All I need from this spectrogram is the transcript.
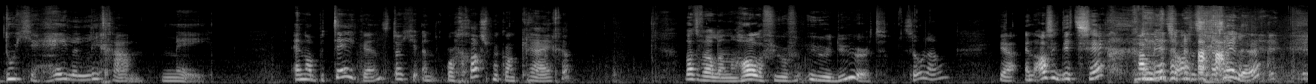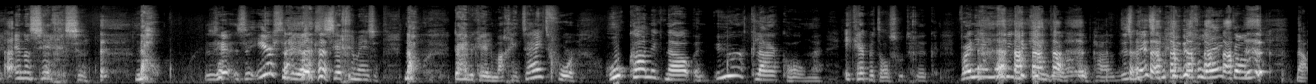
doet je hele lichaam mee. En dat betekent dat je een orgasme kan krijgen wat wel een half uur of een uur duurt. Zo lang? Ja, en als ik dit zeg, gaan mensen altijd gillen. En dan zeggen ze, nou, ze eerste reactie zeggen mensen, nou, daar heb ik helemaal geen tijd voor. Hoe kan ik nou een uur klaarkomen? Ik heb het al zo druk. Wanneer moet ik de kinderen ophalen? Dus mensen beginnen gelijk dan. Nou,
